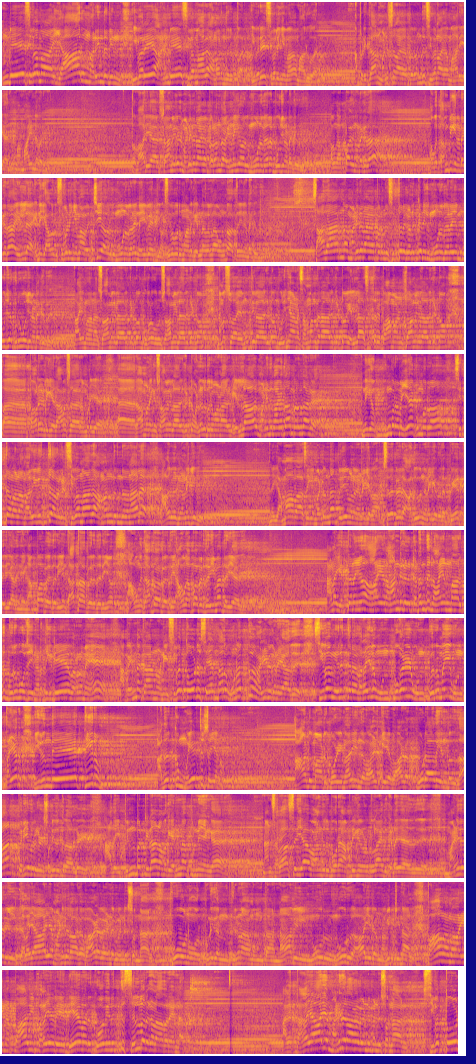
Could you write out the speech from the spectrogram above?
அன்பே சிவமாய் யாரும் அறிந்தபின் இவரே அன்பே சிவமாக அமர்ந்திருப்பார். இவரே சிவலிங்கமாக மாறுவார். அப்படித்தான் மனுஷனாக பிறந்து சிவனாக மாறியார் மா- மாறினவர்கள். இப்போ வாரியார் சுவாமிகள் மனிதனாக பிறந்தார் இன்றைக்கும் அவருக்கு மூணு வேளை பூஜை நடக்குது. அவங்க அப்பாவுக்கு நடக்குதா? அவங்க தம்பிக்கு நடக்குதா? இல்லை. இன்றைக்கி அவருக்கு சிவலிங்கமாக வச்சு அவருக்கு மூணு வேளை நைவேத்தியம். சிவபெருமானுக்கு என்னவெல்லாம் உண்டோ அத்தனையும் நடக்குது. சாதாரண மனிதனாக பிறந்த சித்தர்களுக்கு இன்றைக்கி மூணு வேளையும் பூஜை குரு பூஜை நடக்குது. தாய்மான சுவாமிகளாக இருக்கட்டும் குமரகுரு சுவாமிகளாக இருக்கட்டும் நமஸ்வாய மூர்த்திகளாக இருக்கட்டும் குருஞான சம்பந்தராக இருக்கட்டும் எல்லா சித்தர் பாமன் சுவாமிகளாக இருக்கட்டும் பாடகலிங்க ராமசா நம்முடைய ராமலிங்க சுவாமிகளாக இருக்கட்டும் வள்ளல் பெருமானாக இருக்கட்டும் எல்லாரும் மனிதனாக தான் பிறந்தாங்க. இன்னைக்கு கும்பிட்றோம் ஏன் கும்பிட்றோம் சித்தவளம் அறிவித்து அவர்கள் சிவமாக அமர்ந்திருந்ததுனால அவர்களுக்கு நினைக்குது. இன்னைக்கு அமாவாசைக்கு மட்டும்தான் பெரியவங்களை நினைக்கிறோம். சில பேர் அதுவும் நினைக்கிறதில்ல. பேர் தெரியாதுங்க. எங்கள் அப்பா பேர் தெரியும் தாத்தா பேர் தெரியும். அவங்க தாத்தா பேர் தெரியும். அவங்க அப்பா பேர் தெரியுமா? தெரியாது. ஆனால் எத்தனையோ ஆயிரம் ஆண்டுகள் கடந்து நாயன்மாருக்கு குரு பூஜை நடத்திக்கிட்டே வர்றோமே. அப்போ என்ன காரணம்? நீ சிவத்தோடு சேர்ந்தால் உனக்கும் அழிவு கிடையாது. சிவம் இருக்கிற வரையிலும் உன் புகழ் உன் பெருமை உன் பெயர் இருந்தே தீரும். அதற்கு முயற்சி செய்யணும். மாடு கோழி மாதிரி இந்த வாழ்க்கையை வாழக்கூடாது என்பதுதான் பெரியவர்கள் சொல்லியிருக்கிறார்கள். அதை பின்பற்றினால் நமக்கு என்ன புண்ணியங்க? நான் சராசரியாக வாழ்ந்துட்டு போகிறேன் அப்படிங்கிறவர்களுக்கெல்லாம் இது கிடையாது. மனிதரில் தலையாய மனிதராக வாழ வேண்டும் என்று சொன்னால் பூவனூர் புனிதன் திருநாமம் தான் நாவில் நூறு நூறு ஆயிரம் நவிற்றினால் பாவமாயின பாதி பறையவே தேவர் கோவிலுக்கு செல்வர்களாவர் என்னார் சொன்னால் சிவத்தோடு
